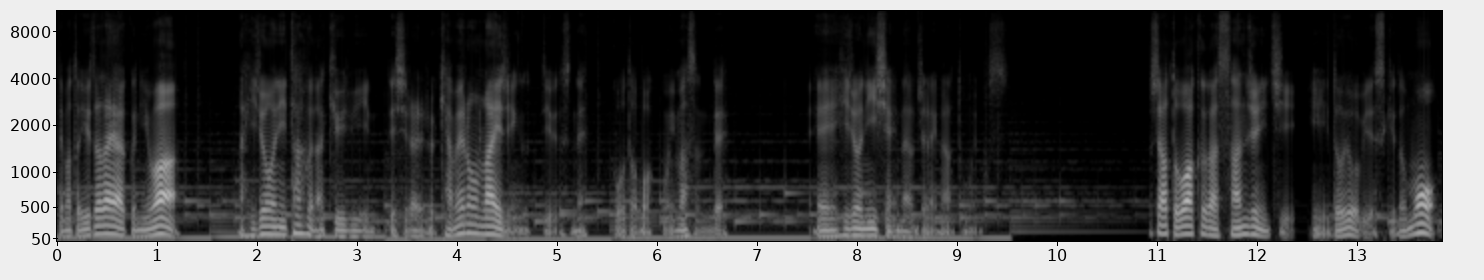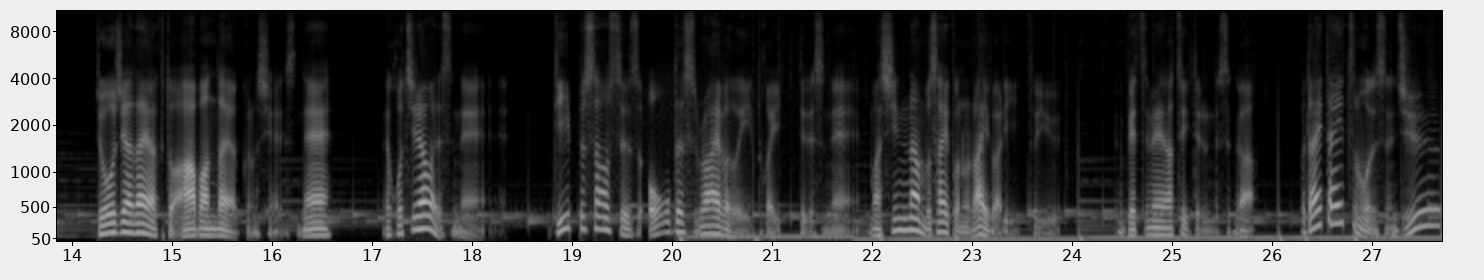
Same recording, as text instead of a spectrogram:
で、またユタ大学には、まあ、非常にタフな QB で知られるキャメロン・ライジングっていうですね、クォーターバックもいますんで、えー、非常にいい試合になるんじゃないかなと思います。そしてあとは9月30日土曜日ですけども、ジョージア大学とアーバン大学の試合ですね。でこちらはですね、Deep South's Oldest Rivalry とか言ってですね、まあ、新南部最古のライバリーという別名がついてるんですが、大体いつもですね、11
